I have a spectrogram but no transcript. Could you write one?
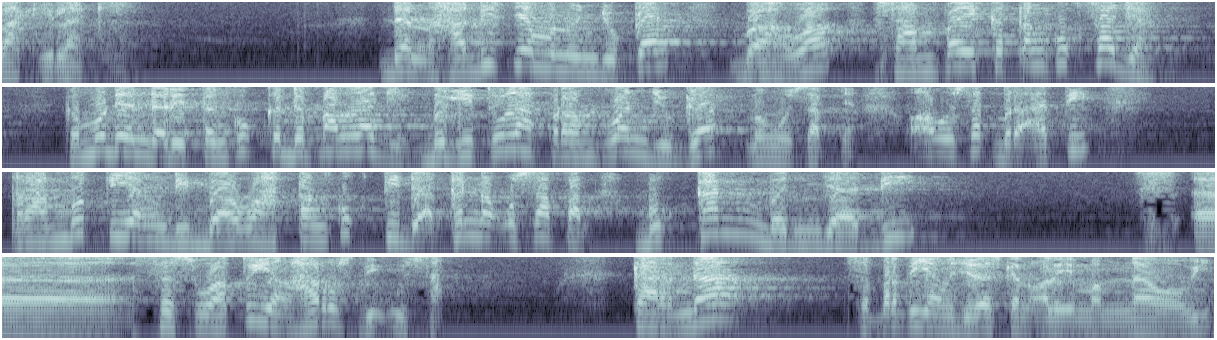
laki-laki. Dan hadisnya menunjukkan bahwa sampai ke tengkuk saja. Kemudian dari tengkuk ke depan lagi. Begitulah perempuan juga mengusapnya. Oh Ustaz berarti rambut yang di bawah tengkuk tidak kena usapan. Bukan menjadi uh, sesuatu yang harus diusap. Karena seperti yang dijelaskan oleh Imam Nawawi,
